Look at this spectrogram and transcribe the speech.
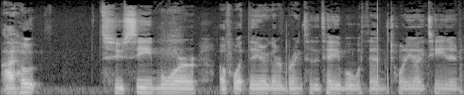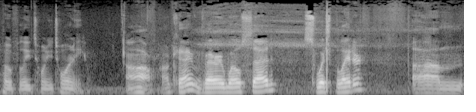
I hope to see more of what they are going to bring to the table within 2019 and hopefully 2020. Oh, okay. Very well said. Switchblader. Um,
